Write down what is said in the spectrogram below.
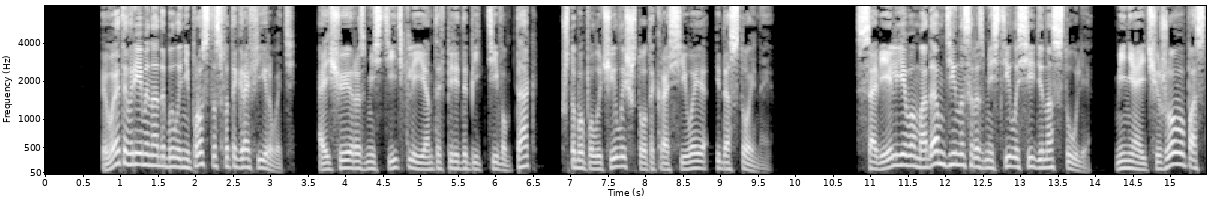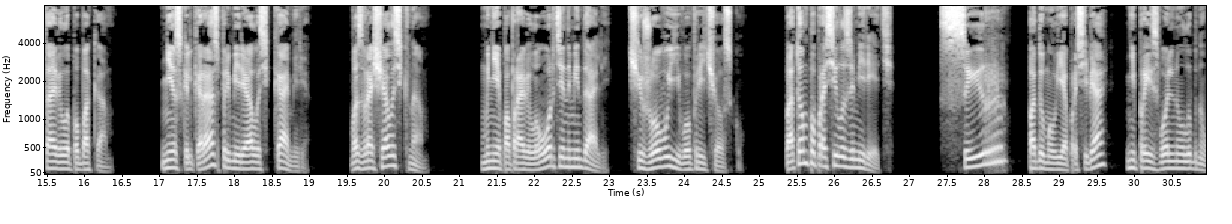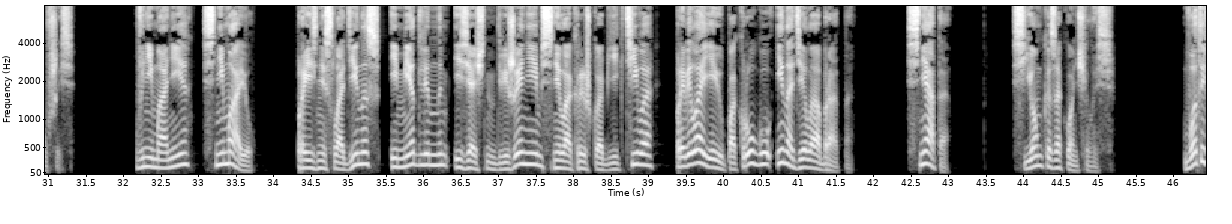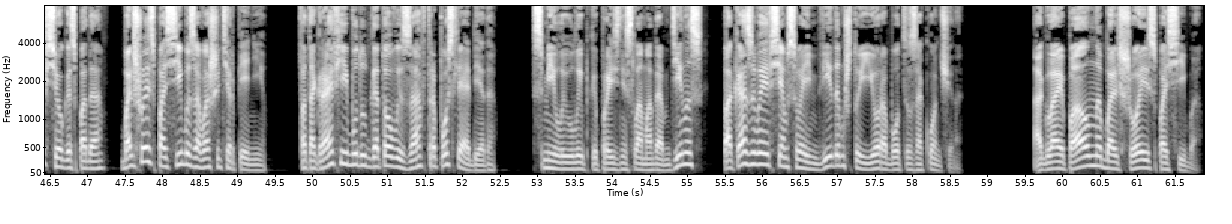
В это время надо было не просто сфотографировать, а еще и разместить клиентов перед объективом так, чтобы получилось что-то красивое и достойное. Савельева мадам Динос разместила, сидя на стуле. Меня и Чижова поставила по бокам. Несколько раз примерялась к камере. Возвращалась к нам. Мне поправила орден и медали, Чижову его прическу. Потом попросила замереть. «Сыр», — подумал я про себя, непроизвольно улыбнувшись. «Внимание, снимаю», — произнесла Динос и медленным, изящным движением сняла крышку объектива, провела ею по кругу и надела обратно. «Снято». Съемка закончилась. Вот и все, господа. Большое спасибо за ваше терпение. Фотографии будут готовы завтра после обеда. С милой улыбкой произнесла мадам Динос, показывая всем своим видом, что ее работа закончена. Аглая Павловна, большое спасибо.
